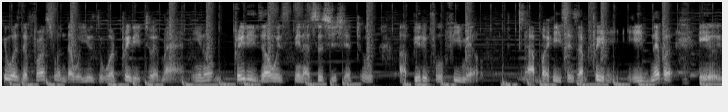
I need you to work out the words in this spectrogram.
he was the first one that would use the word pretty to a man. You know, pretty has always been associated to a beautiful female. Uh, but he says I'm pretty. He never he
